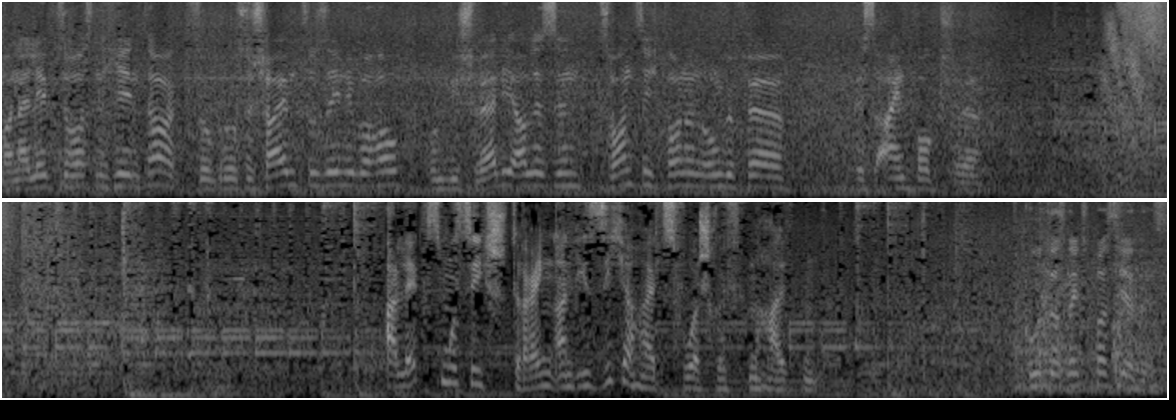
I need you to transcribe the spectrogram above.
Man erlebt sowas nicht jeden Tag, so große Scheiben zu sehen überhaupt und wie schwer die alle sind. 20 Tonnen ungefähr ist ein Bock schwer. Alex muss sich streng an die Sicherheitsvorschriften halten. Gut, dass nichts passiert ist.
